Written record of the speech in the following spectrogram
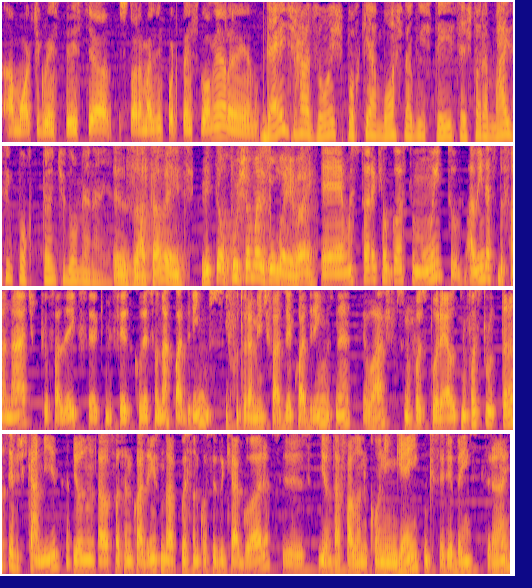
a morte de Gwen Stacy é a história mais importante do Homem-Aranha. Né? 10 razões porque a morte da Gwen Stacy é a história mais importante do Homem-Aranha. Exatamente. Vitão, puxa mais uma aí, vai. É uma história que eu gosto muito, além dessa do Fanático, que eu falei, que foi a que me fez colecionar quadrinhos e futuramente fazer quadrinhos, né? Eu acho. Se não fosse por ela, se não fosse pro transfer de camisa, eu não tava fazendo quadrinhos, não tava conversando com vocês aqui agora. Vocês iam estar falando com ninguém, o que seria bem estranho.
